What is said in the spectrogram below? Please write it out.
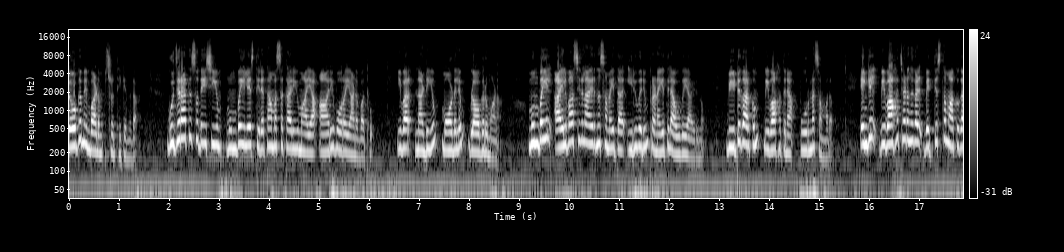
ലോകമെമ്പാടും ശ്രദ്ധിക്കുന്നത്. ഗുജറാത്ത് സ്വദേശിയും മുംബൈയിലെ സ്ഥിരതാമസക്കാരിയുമായ ആര്യവോറയാണ് വധു. ഇവർ നടിയും മോഡലും ബ്ലോഗറുമാണ്. മുംബൈയിൽ അയൽവാസികളായിരുന്ന സമയത്ത് ഇരുവരും പ്രണയത്തിലാവുകയായിരുന്നു. വീട്ടുകാർക്കും വിവാഹത്തിന് പൂർണ സമ്മതം. എങ്കിൽ വിവാഹ ചടങ്ങുകൾ വ്യത്യസ്തമാക്കുക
